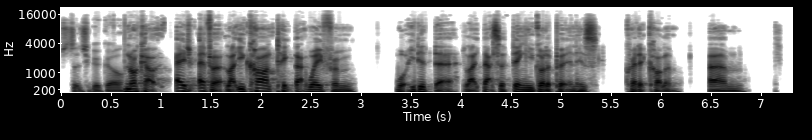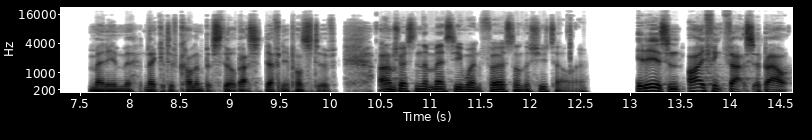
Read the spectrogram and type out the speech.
Such a good goal. Knockout ever. Like you can't take that away from what he did there. Like that's a thing you got to put in his credit column. Um, many in the negative column, but still, that's definitely a positive. Um, Interesting that Messi went first on the shootout though. It is, and I think that's about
